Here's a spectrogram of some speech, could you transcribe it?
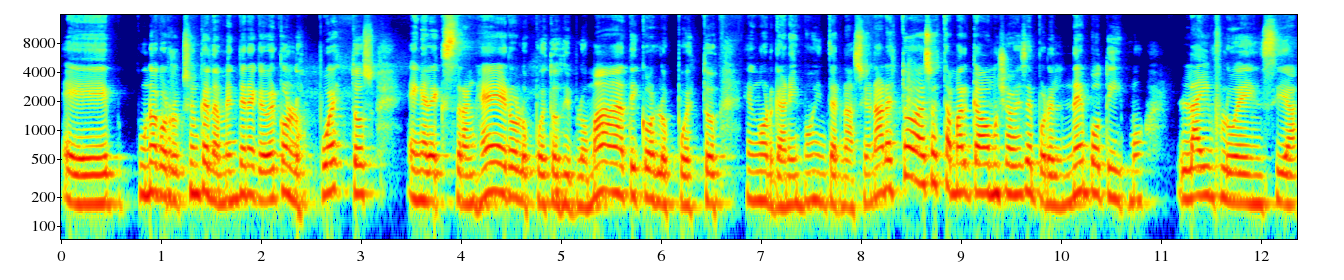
eh, una corrupción que también tiene que ver con los puestos en el extranjero, los puestos diplomáticos, los puestos en organismos internacionales. Todo eso está marcado muchas veces por el nepotismo, la influencia,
